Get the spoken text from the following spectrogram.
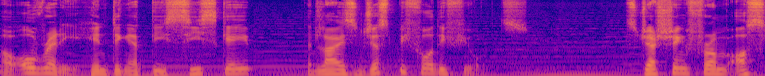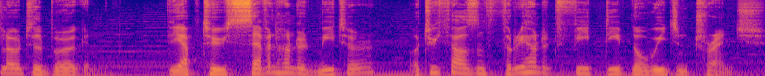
are already hinting at the seascape that lies just before the fjords. Stretching from Oslo to Bergen, the up to 700 meter or 2,300 feet deep Norwegian trench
